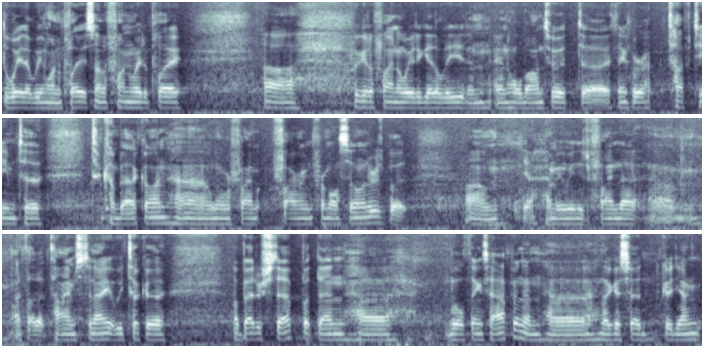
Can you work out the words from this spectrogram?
the way that we want to play. It's not a fun way to play. Uh, we got to find a way to get a lead and, and hold on to it. Uh, I think we're a tough team to to come back on uh, when we're fi- firing from all cylinders, but um, yeah, I mean, we need to find that. Um, I thought at times tonight we took a, a better step, but then uh, little things happen, and uh, like I said, good young,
